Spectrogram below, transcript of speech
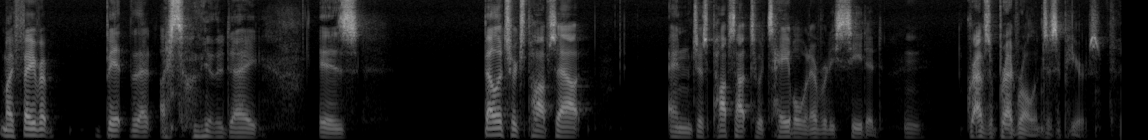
my favorite bit that I saw the other day is Bellatrix pops out and just pops out to a table when everybody's seated, grabs a bread roll and disappears.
